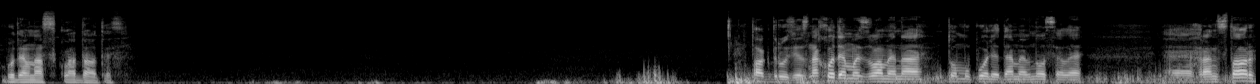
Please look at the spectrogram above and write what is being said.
буде в нас складатись. Так, друзі, знаходимося з вами на тому полі, де ми вносили е, Grand Star.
